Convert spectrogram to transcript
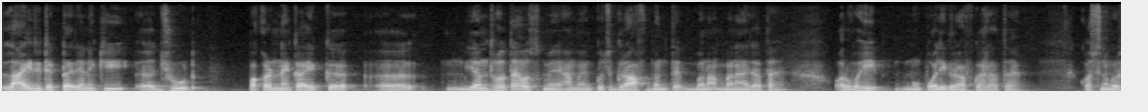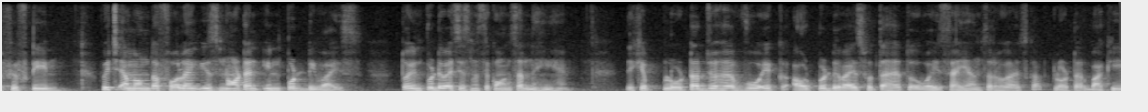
लाई डिटेक्टर यानी कि झूठ पकड़ने का एक यंत्र होता है, उसमें हमें कुछ ग्राफ बनते, बना, बनाया जाता है और वही पॉलीग्राफ कहलाता है। Question number fifteen which among the following is not an input device तो इनपुट डिवाइस इसमें से कौन सा नहीं है? देखिए प्लोटर जो है वो एक आउटपुट डिवाइस होता है तो वही सही आंसर होगा इसका प्लोटर बाकी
